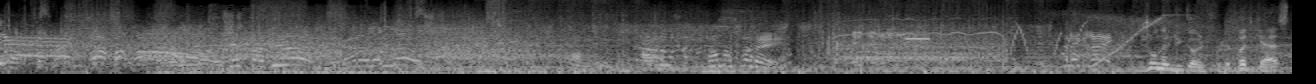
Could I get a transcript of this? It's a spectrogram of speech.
C'est fabuleux Journal du golf, le podcast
